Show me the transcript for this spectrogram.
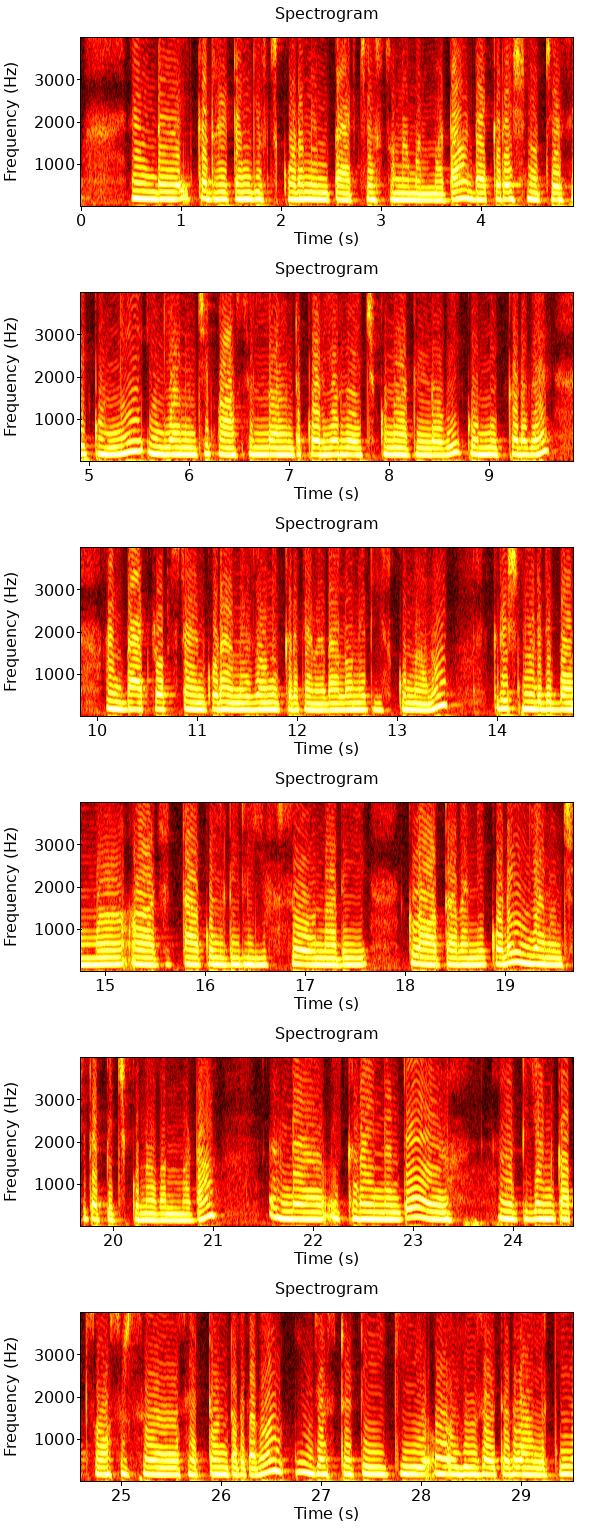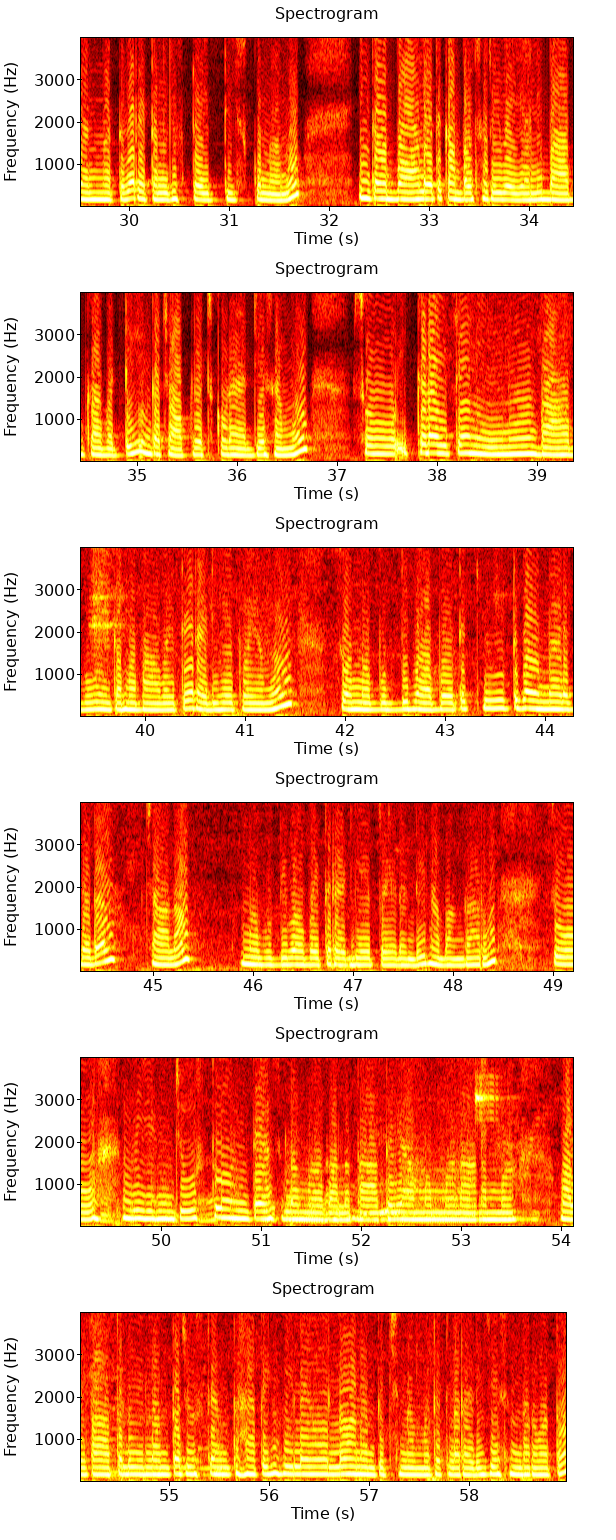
అండ్ ఇక్కడ రిటర్న్ గిఫ్ట్స్ కూడా మేము ప్యాక్ చేస్తున్నాం అనమాట డెకరేషన్ వచ్చేసి కొన్ని ఇండియా నుంచి పార్సిల్ అంటే కొరియర్ వేయించుకున్న వాటిల్లోవి కొన్ని ఇక్కడవే. అండ్ బ్యాక్ డ్రాప్ స్టాండ్ కూడా అమెజాన్ ఇక్కడ కెనడాలోనే తీసుకున్నాను. కృష్ణుడిది బొమ్మ టాకులది లీవ్స్ ఉన్నది క్లాత్ అవన్నీ కూడా ఇండియా నుంచి తెప్పించుకున్నాం అనమాట అండ్ ఇక్కడ ఏంటంటే tea and cup saucers set ఉంటుంది కదా. జస్ట్ టీకి యూజ్ అవుతుంది వాళ్ళకి అన్నట్టుగా రిటర్న్ గిఫ్ట్ అయితే తీసుకున్నాను. ఇంకా బాల్ అయితే కంపల్సరీ వేయాలి బాబు కాబట్టి. ఇంకా చాక్లెట్స్ కూడా యాడ్ చేసాము సో ఇక్కడైతే నేను బాబు ఇంకా మా బాబు అయితే రెడీ అయిపోయాము. సో మా బుడ్డి బాబు అయితే క్యూట్గా ఉన్నాడు కదా చాలా. మా బుడ్డి బాబు అయితే రెడీ అయిపోయాడండి నా బంగారం. సో వీడిని చూస్తూ ఉంటే అసలు మా వాళ్ళ తాతయ్య అమ్మమ్మ నానమ్మ వాళ్ళ తాతలు వీళ్ళంతా చూస్తే ఎంత హ్యాపీగా ఫీల్ అయ్యేవాళ్ళు అని అనిపించింది అనమాట ఇట్లా రెడీ చేసిన తర్వాత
